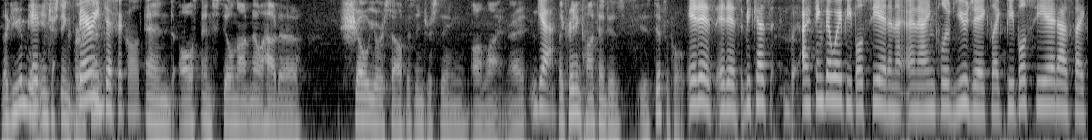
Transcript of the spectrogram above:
Like you can be an interesting person, very difficult. and all and still not know how to show yourself as interesting online, right? Yeah. Like creating content is is difficult. It is. It is because I think the way people see it, and I, and I include you, Jake. Like people see it as like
